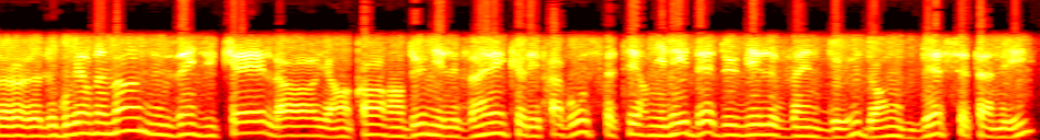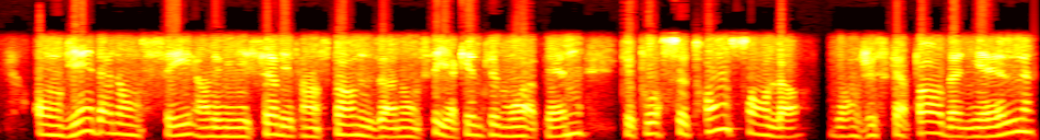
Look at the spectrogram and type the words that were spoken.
euh, le gouvernement nous indiquait, là, il y a encore en 2020, que les travaux seraient terminés dès 2022, donc dès cette année. On vient d'annoncer, hein, le ministère des Transports nous a annoncé il y a quelques mois à peine, que pour ce tronçon-là, donc jusqu'à Port-Daniel,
